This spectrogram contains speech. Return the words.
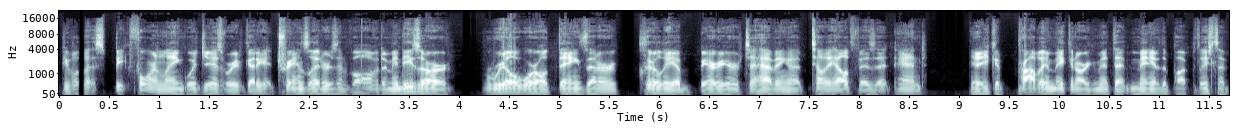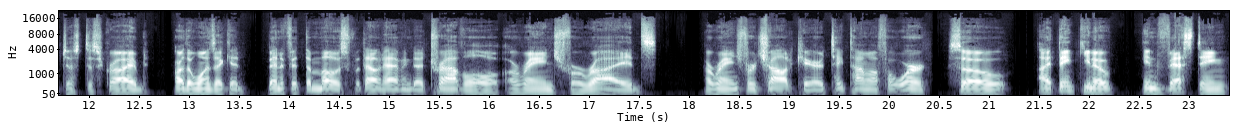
people that speak foreign languages where you've got to get translators involved. I mean, these are real world things that are clearly a barrier to having a telehealth visit. And, you know, you could probably make an argument that many of the populations I've just described are the ones that could benefit the most without having to travel, arrange for rides, arrange for childcare, take time off of work. So I think, you know, investing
